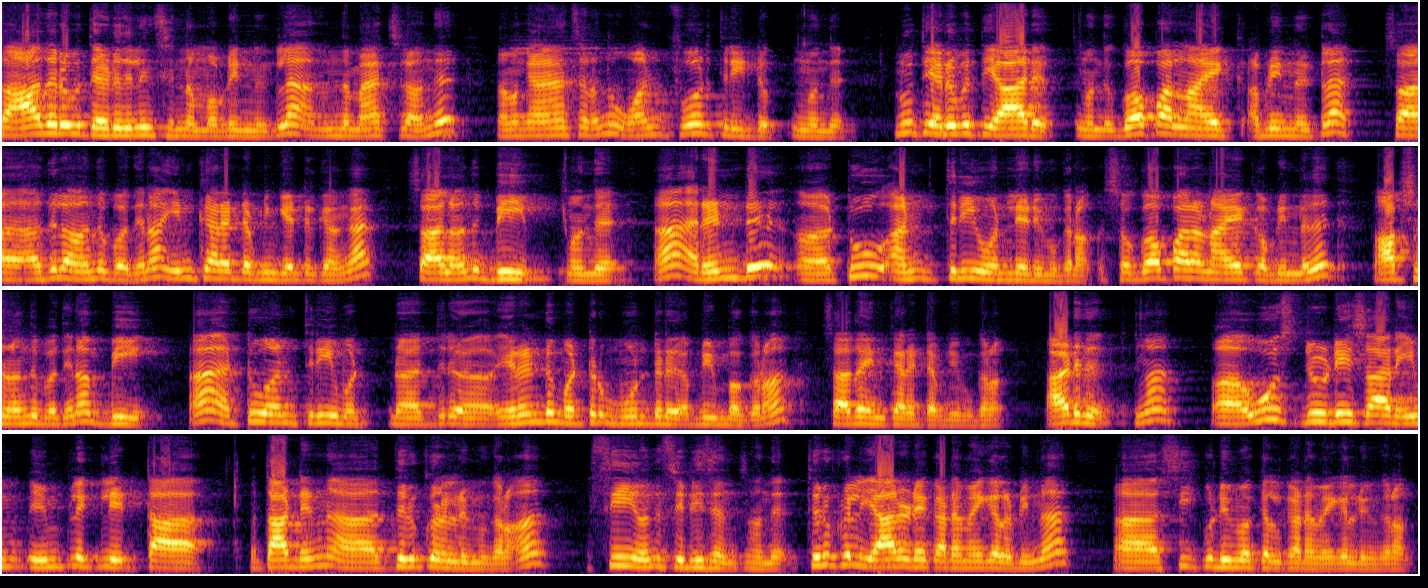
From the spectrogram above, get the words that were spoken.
ஸோ ஆதரவு தேடுதலின் சின்னம் அப்படின்னு இருக்குல்ல அந்த மேட்ச்ல வந்து நமக்கு ஆன்சர் வந்து ஒன் ஃபோர் த்ரீ டூ வந்து. நூத்தி அறுபத்தி ஆறு வந்து கோபால் நாயக் அப்படின்னு இருக்குல்ல ஸோ அதுல வந்து பாத்தீங்கன்னா இன்கரெக்ட் அப்படின்னு கேட்டிருக்காங்க. ஸோ அதுல வந்து பி வந்து ஆ, ரெண்டு டூ அண்ட் த்ரீ ஒன்ல எடுக்கிறோம் ஸோ கோபால நாயக் அப்படின்றது ஆப்ஷன் வந்து பாத்தீங்கன்னா பி டூ அண்ட் த்ரீ இரண்டு மற்றும் மூன்று அப்படின்னு பார்க்குறோம். ஸோ அதான் இன்கரெக்ட் அப்படின்னு பார்க்குறோம். அடுத்து ஊஸ் டியூட்டிஸ் ஆர் இம்ப்ளிக்லி தாட்டின்னு திருக்குறள் அப்படிங்கிறோம் சி வந்து சிட்டிசன்ஸ் வந்து. திருக்குறள் யாருடைய கடமைகள் அப்படின்னா uh, சி குடிமக்கள் கடமைகள் அப்படிங்கிறோம்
